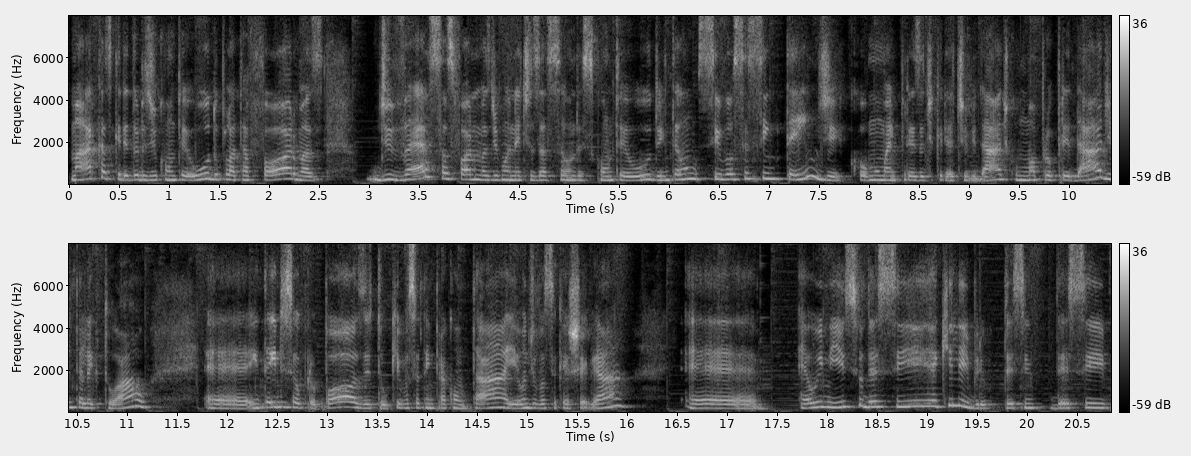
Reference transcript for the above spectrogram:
marcas, criadores de conteúdo, plataformas, diversas formas de monetização desse conteúdo. Então, se você se entende como uma empresa de criatividade, como uma propriedade intelectual, é, entende seu propósito, o que você tem para contar e onde você quer chegar, é, é o início desse equilíbrio, desse, desse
